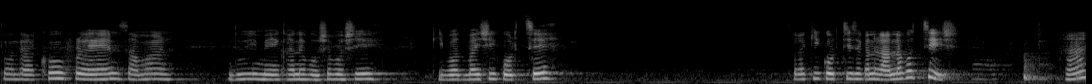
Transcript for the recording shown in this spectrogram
তো দেখো ফ্রেন্ডস আমার দুই মেয়ে এখানে বসে বসে কি বদমাইশি করছে। তোরা কি করছিস? এখানে রান্না করছিস? হ্যাঁ?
